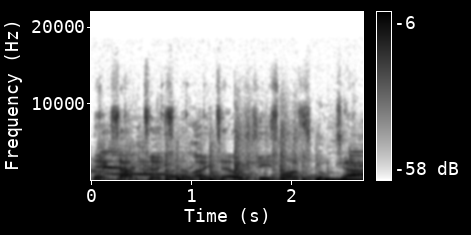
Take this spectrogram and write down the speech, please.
Next up, Toots and the Maytals, she's my school jar.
